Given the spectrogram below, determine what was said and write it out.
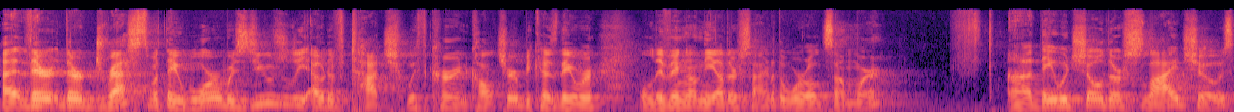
Uh, their, their dress, what they wore, was usually out of touch with current culture because they were living on the other side of the world somewhere. Uh, they would show their slideshows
